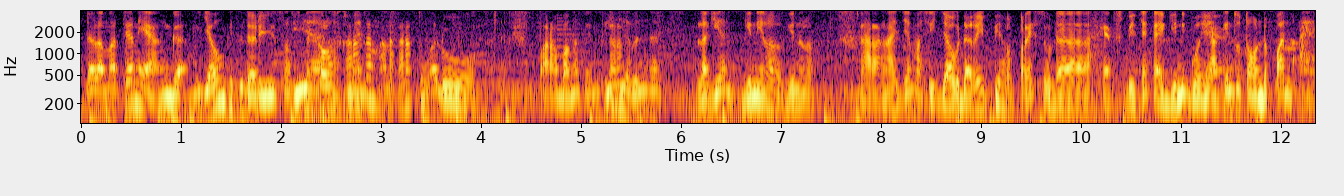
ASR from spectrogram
dalam artian ya nggak jauh gitu dari sosmed Iya, kalau sekarang kan anak-anak tuh aduh parah banget itu sekarang Iya bener Lagian gini loh, gini loh. Sekarang aja masih jauh dari pilpres udah head speech-nya kayak gini. Gue Iya. yakin tuh tahun depan, eh,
